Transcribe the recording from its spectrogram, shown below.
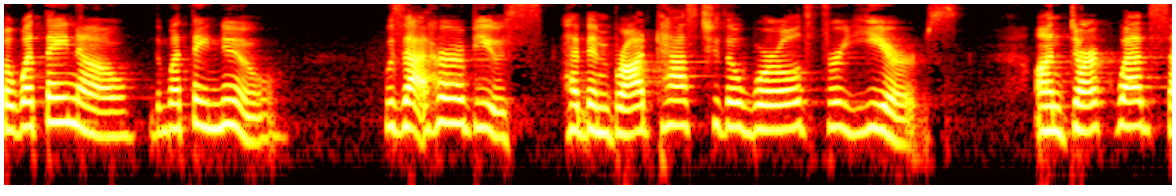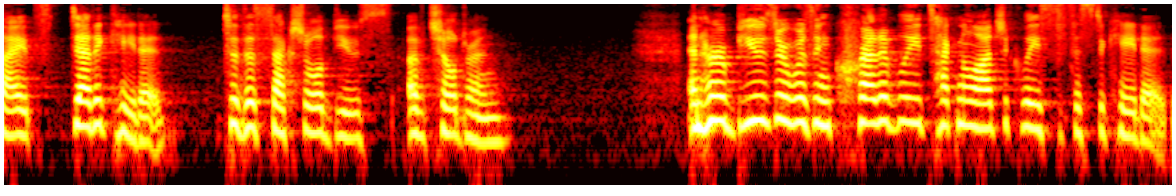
but what they know, what they knew was that her abuse had been broadcast to the world for years on dark websites dedicated to the sexual abuse of children. And her abuser was incredibly technologically sophisticated.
